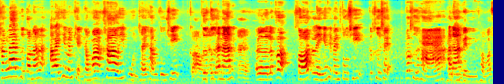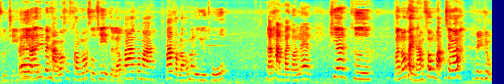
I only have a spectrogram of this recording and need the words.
ครั้งแรกคือตอนนั้นอะอะไรที่มันเขียนคำว่าข้าวญี่ปุ่นใช้ทำซูชิ ก็เอาคือซื้ออันนั้นอ่าเออแล้วก็ซอสอะไรอย่างเงี้ยที่เป็นซูชิก็คือใช้ก็คือหาอันนั้นที่เป็นคำว่าซูชิเอออะไรที่เป็นหาว่าคำว่าซูชิเสร็จแล้วป้าก็มา ป้ากับเราก็มาดู YouTube แล้วทำไปตอนแรกเชื่อคือมันต้องใส่น้ำส้มหมักใช่ปะ ไม่รู้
